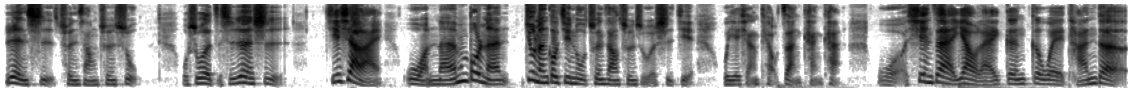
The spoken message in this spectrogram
认识村上春树。我说的只是认识，接下来我能不能就能够进入村上春树的世界？我也想挑战看看。我现在要来跟各位谈的。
